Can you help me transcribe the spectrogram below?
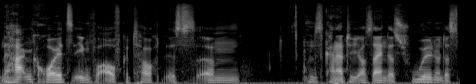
ein Hakenkreuz irgendwo aufgetaucht ist. Ähm, und es kann natürlich auch sein, dass Schulen, und das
